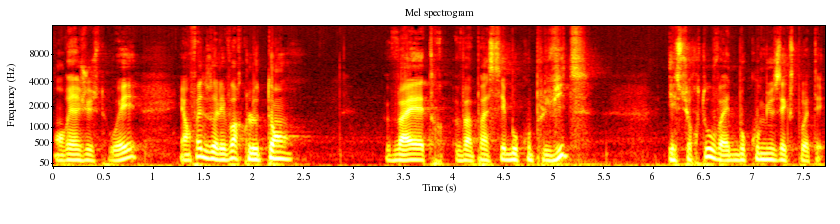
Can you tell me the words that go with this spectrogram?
on réajuste, oui. Et en fait, vous allez voir que le temps va, être, va passer beaucoup plus vite et surtout va être beaucoup mieux exploité.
